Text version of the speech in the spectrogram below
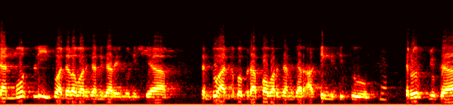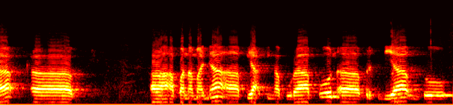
dan mostly itu adalah warga negara Indonesia. Tentu ada beberapa warga negara asing di situ. Ya. Terus juga uh, uh, apa namanya uh, pihak Singapura pun uh, bersedia untuk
